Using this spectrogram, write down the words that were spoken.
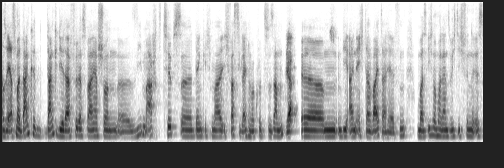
Also erstmal danke, danke dir dafür. Das waren ja schon äh, sieben, acht Tipps, äh, denke ich mal. Ich fasse die gleich nochmal kurz zusammen, ja. ähm, die einen echt da weiterhelfen. Und was ich nochmal ganz wichtig finde, ist,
